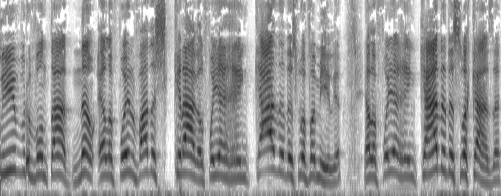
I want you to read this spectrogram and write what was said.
livre vontade. Não, ela foi levada escrava, ela foi arrancada da sua família, ela foi arrancada da sua casa,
